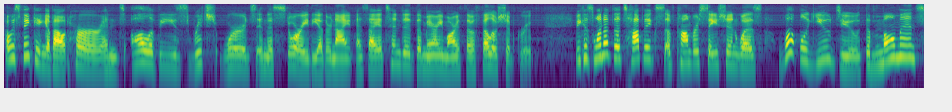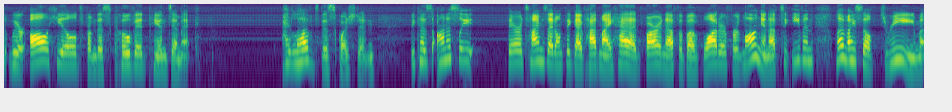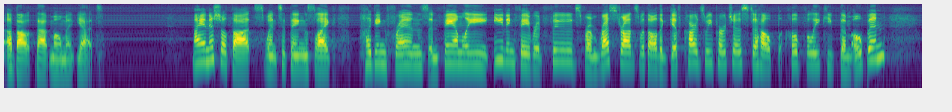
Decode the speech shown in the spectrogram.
I was thinking about her and all of these rich words in this story the other night as I attended the Mary Martha Fellowship Group. Because one of the topics of conversation was what will you do the moment we're all healed from this COVID pandemic? I loved this question because honestly, there are times I don't think I've had my head far enough above water for long enough to even let myself dream about that moment yet. My initial thoughts went to things like hugging friends and family, eating favorite foods from restaurants with all the gift cards we purchased to help hopefully keep them open,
